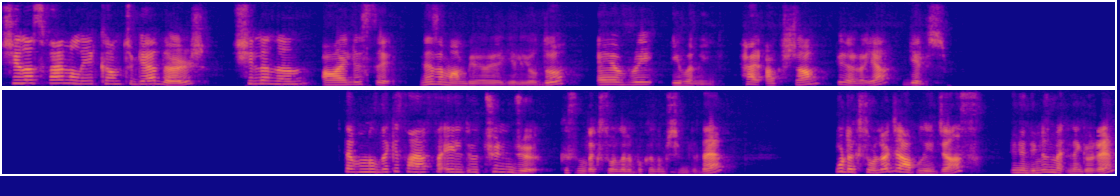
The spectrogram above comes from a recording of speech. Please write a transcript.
Sheila's family come together. Sheila'nın ailesi ne zaman bir araya geliyordu? Every evening. Her akşam bir araya gelir. Kitabımızdaki sayfa 53. kısımdaki sorulara bakalım şimdi de. Buradaki soruları cevaplayacağız. Dinlediğimiz metne göre.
